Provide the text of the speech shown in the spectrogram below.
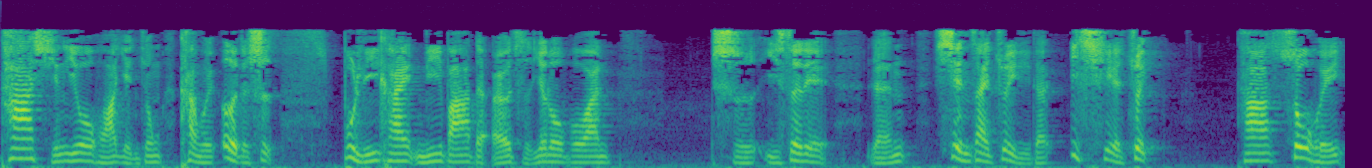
他行耶和华眼中看为恶的事，不离开尼巴的儿子耶罗波安，使以色列人陷在罪里的一切罪。他收回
